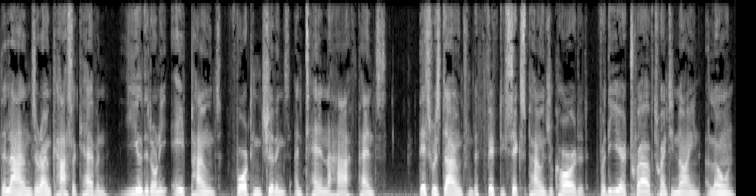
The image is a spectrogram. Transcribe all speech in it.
the lands around Castle Kevin yielded only eight pounds, fourteen shillings, and ten and a half pence. This was down from the fifty-six pounds recorded for the year 1229 alone.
